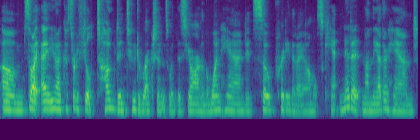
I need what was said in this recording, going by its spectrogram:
Um, so I, I, you know, I sort of feel tugged in two directions with this yarn. On the one hand, it's so pretty that I almost can't knit it, and on the other hand,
